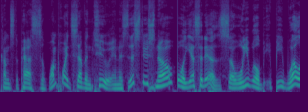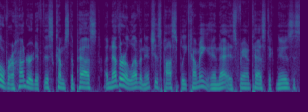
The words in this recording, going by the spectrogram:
comes to pass. 1.72, and is this new snow? Well, yes, it is. So we will be well over 100 if this comes to pass. Another 11 inches possibly coming, and that is fantastic news. It's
